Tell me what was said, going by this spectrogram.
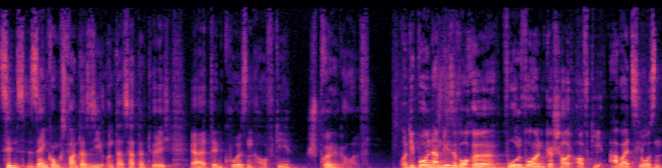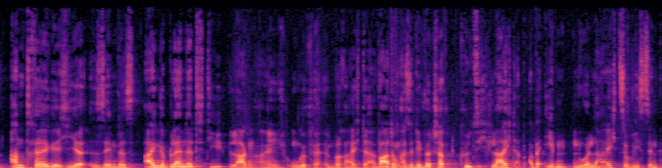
Zins Senkungsfantasie und das hat natürlich ja, den Kursen auf die Sprünge geholfen. Und die Bullen haben diese Woche wohlwollend geschaut auf die Arbeitslosenanträge. Hier sehen wir es eingeblendet. Die lagen eigentlich ungefähr im Bereich der Erwartung. Also die Wirtschaft kühlt sich leicht ab, aber eben nur leicht, so wie es den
